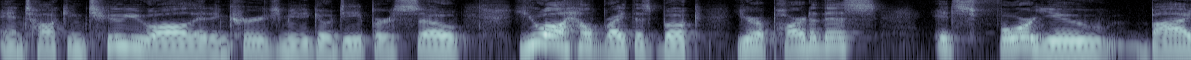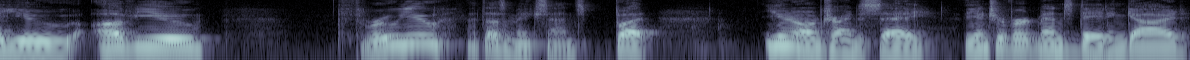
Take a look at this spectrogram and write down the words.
and talking to you all it encouraged me to go deeper. So you all helped write this book. You're a part of this. It's for you, by you, of you, through you. That doesn't make sense. But you know what I'm trying to say. The Introvert Men's Dating Guide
